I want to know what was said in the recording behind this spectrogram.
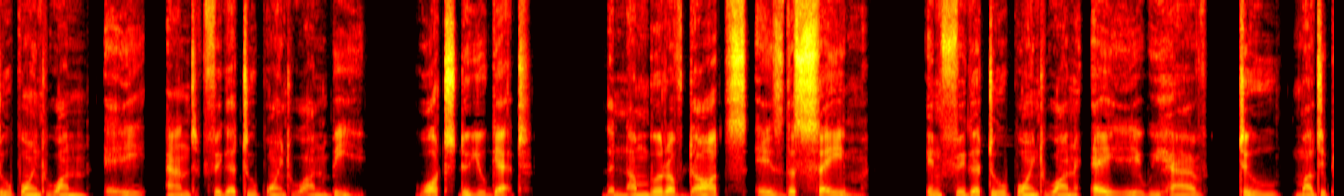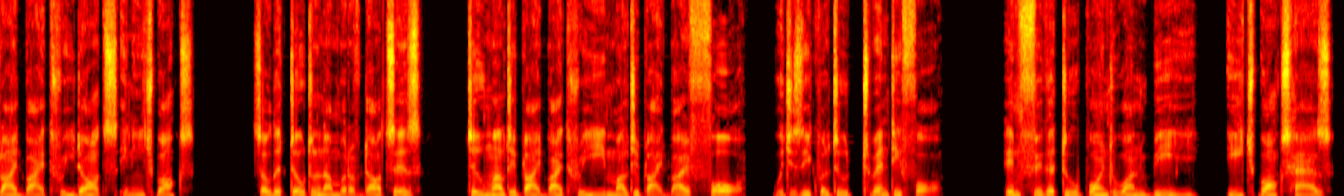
2.1a and figure 2.1b. What do you get? The number of dots is the same. In figure 2.1a we have 2 multiplied by 3 dots in each box. So the total number of dots is 2 multiplied by 3 multiplied by 4, which is equal to 24. In figure 2.1b, each box has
